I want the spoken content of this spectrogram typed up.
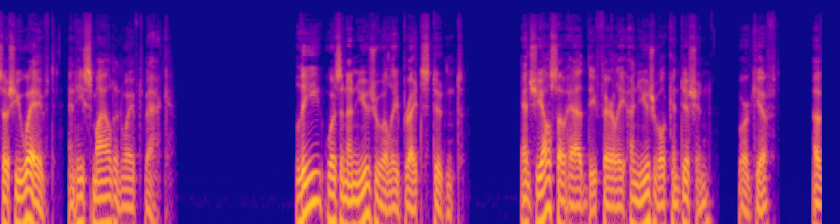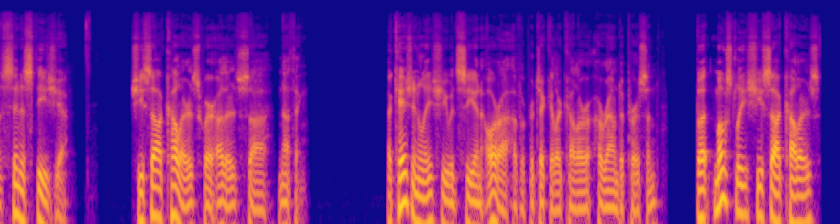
so she waved, and he smiled and waved back. Lee was an unusually bright student, and she also had the fairly unusual condition, or gift, of synesthesia. She saw colors where others saw nothing. Occasionally she would see an aura of a particular color around a person, but mostly she saw colors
